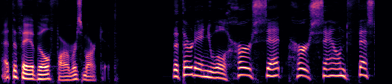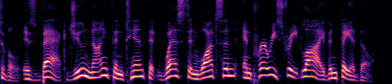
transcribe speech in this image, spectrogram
at the Fayetteville Farmers Market. The third annual Her Set, Her Sound Festival is back June 9th and 10th at West and Watson and Prairie Street Live in Fayetteville.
